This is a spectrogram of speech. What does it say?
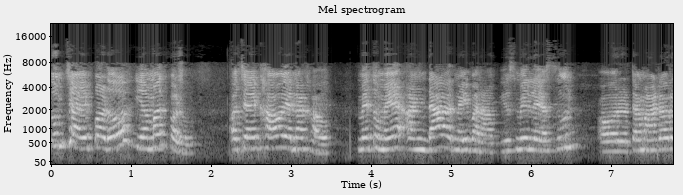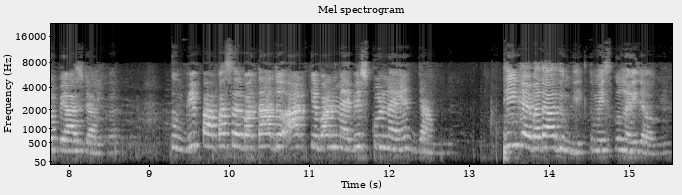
तुम चाहे पढ़ो या मत पढ़ो, और चाहे खाओ या ना खाओ, मैं तुम्हें अंडा नहीं बनाऊँगी। उसमें लहसुन और टमाटर और प्याज डालकर। तुम भी पापा से बता दो आज के बाद मैं भी स्कूल नहीं जाऊँगी। ठीक है बता दूँगी तुम स्कूल नहीं जाओगी।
